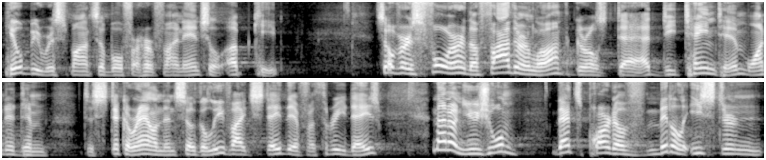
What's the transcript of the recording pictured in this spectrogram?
He'll be responsible for her financial upkeep. So, verse 4 the father in law, the girl's dad, detained him, wanted him to stick around. And so the Levite stayed there for three days. Not unusual. That's part of Middle Eastern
